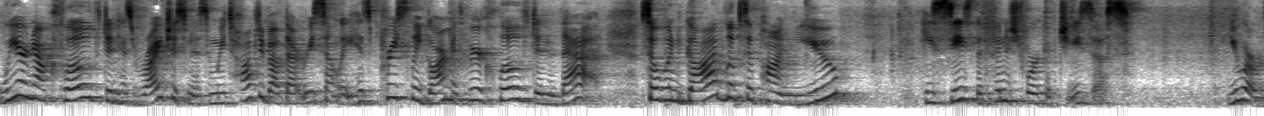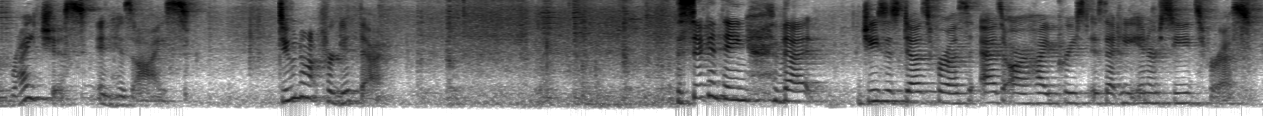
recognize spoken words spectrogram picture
We are now clothed in his righteousness, and we talked about that recently. His priestly garments, we are clothed in that. So when God looks upon you, he sees the finished work of Jesus. You are righteous in his eyes. Do not forget that. The second thing that Jesus does for us as our high priest is that he intercedes for us.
